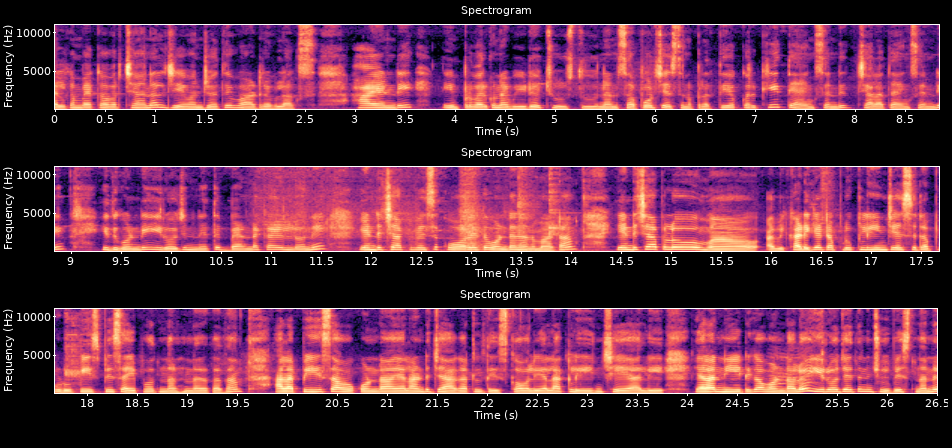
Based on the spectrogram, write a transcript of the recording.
welcome back our channel Jeevan Jyothi Vadre vlogs hi అండి ఇప్పటి వరకు నా వీడియో చూస్తూ నన్ను సపోర్ట్ చేస్తున్న ప్రతి ఒక్కరికి థ్యాంక్స్ అండి చాలా థ్యాంక్స్ అండి. ఇదిగోండి ఈరోజు నేనైతే బెండకాయల్లోని ఎండు చేప వేసి కూర అయితే వండాను అనమాట ఎండు చేపలు అవి కడిగేటప్పుడు క్లీన్ చేసేటప్పుడు పీస్ పీస్ అయిపోతుంది అంటున్నారు కదా. అలా పీస్ అవ్వకుండా ఎలాంటి జాగ్రత్తలు తీసుకోవాలి? ఎలా క్లీన్ చేయాలి? ఎలా నీట్గా వండాలో ఈరోజు అయితే నేను చూపిస్తున్నాను.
